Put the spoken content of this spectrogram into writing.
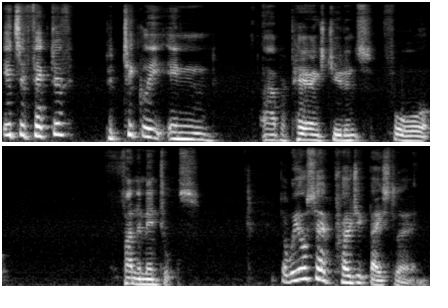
it's effective, particularly in uh, preparing students for fundamentals. But we also have project-based learning,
